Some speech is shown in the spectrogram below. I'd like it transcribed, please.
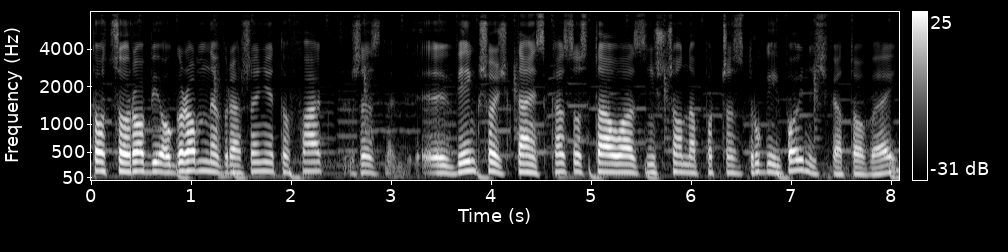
To, co robi ogromne wrażenie, to fakt, że y, większość Gdańska została zniszczona podczas II wojny światowej.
